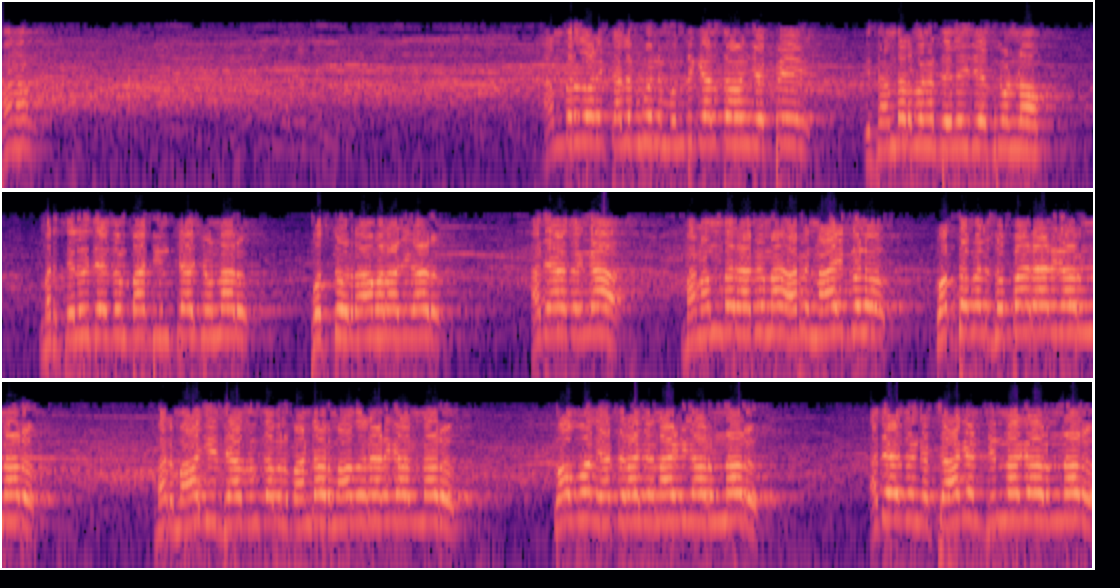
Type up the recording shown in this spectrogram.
మనం అందరూ కలుపుకొని ముందుకెళ్తామని చెప్పి ఈ సందర్భంగా తెలియజేసుకున్నాం మరి తెలుగుదేశం పార్టీ ఇన్ఛార్జ్ ఉన్నారు పొత్తూరు రామరాజు గారు. అదేవిధంగా మనందరి అభిమా అభి నాయకులు కొత్తపల్లి సుబ్బారాయుడు గారు ఉన్నారు. మరి మాజీ శాసనసభ్యులు బండారు మాధవరాయుడు గారు ఉన్నారు. కోవ్వలి యజ్రాజ నాయుడు గారు ఉన్నారు. అదేవిధంగా చాగన్ చిన్న గారు ఉన్నారు.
